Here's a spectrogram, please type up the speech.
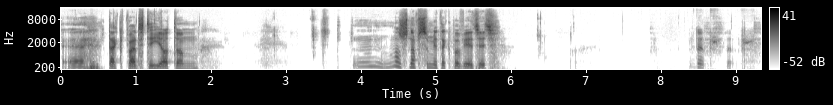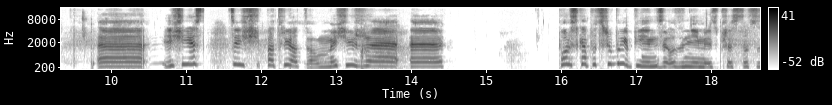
E, tak patriotą. Mm, Można w sumie tak powiedzieć. Dobrze, dobrze. E, jeśli jesteś patriotą, myślisz, że e, Polska potrzebuje pieniędzy od Niemiec przez to, co,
